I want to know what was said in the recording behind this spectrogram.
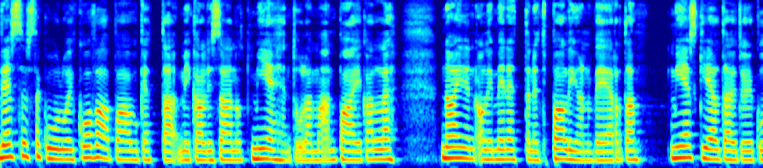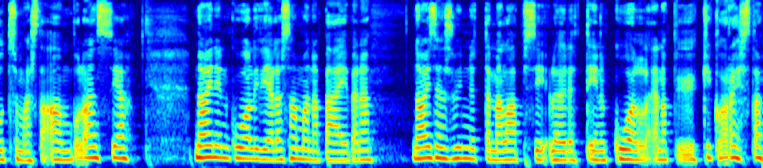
Vessasta kuului kovaa pauketta, mikä oli saanut miehen tulemaan paikalle. Nainen oli menettänyt paljon verta. Mies kieltäytyi kutsumasta ambulanssia. Nainen kuoli vielä samana päivänä. Naisen synnyttämä lapsi löydettiin kuolleena pyykkikorista.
